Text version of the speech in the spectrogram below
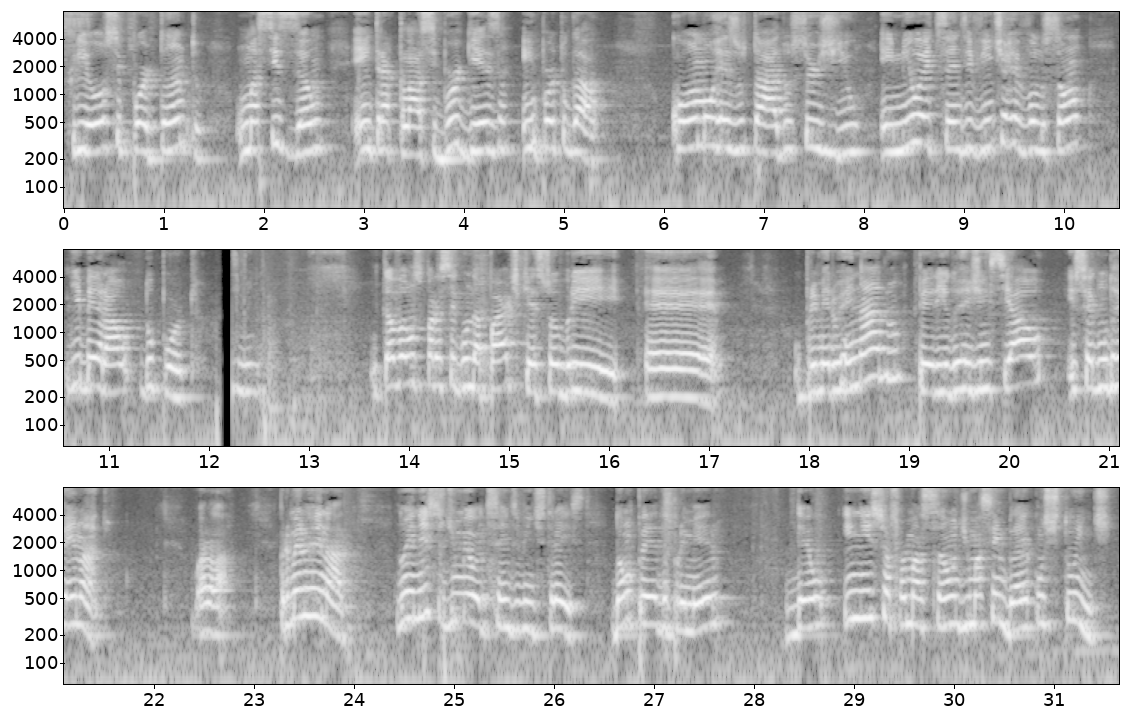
Criou-se, portanto, uma cisão entre a classe burguesa em Portugal. Como resultado, surgiu em 1820 a Revolução Liberal do Porto. Então vamos para a segunda parte, que é sobre é, o primeiro reinado, período regencial e segundo reinado. Bora lá. Primeiro reinado. No início de 1823, Dom Pedro I deu início à formação de uma Assembleia Constituinte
